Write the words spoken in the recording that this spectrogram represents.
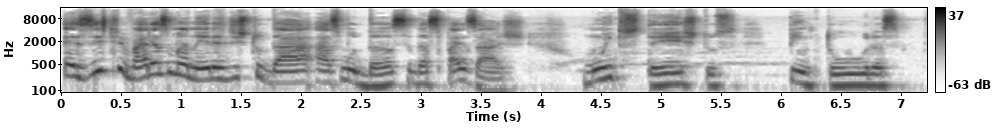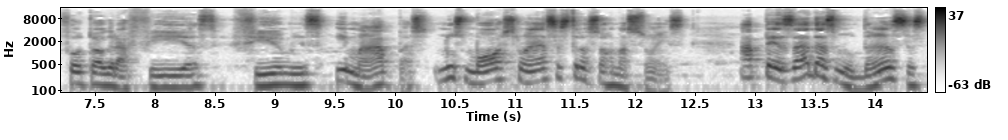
Existem várias maneiras de estudar as mudanças das paisagens. Muitos textos, pinturas, fotografias, filmes e mapas nos mostram essas transformações. Apesar das mudanças,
